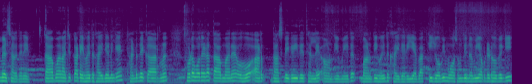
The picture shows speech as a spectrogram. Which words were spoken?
ਮਿਲ ਸਕਦੇ ਨੇ। ਤਾਪਮਾਨ ਅੱਜ ਘਟੇ ਹੋਏ ਦਿਖਾਈ ਦੇਣਗੇ। ਠੰਡ ਦੇ ਕਾਰਨ ਥੋੜਾ ਬਹੁਤਾ ਜਿਹੜਾ ਤਾਪਮਾਨ ਹੈ, ਉਹ 8-10 ਡਿਗਰੀ ਦੇ ਥੱਲੇ ਆਉਣ ਦੀ ਉਮੀਦ ਬਣਦੀ ਹੋਈ ਦਿਖਾਈ ਦੇ ਰਹੀ ਹੈ। ਬਾਕੀ ਜੋ ਵੀ ਮੌਸਮ ਦੀ ਨਵੀਂ ਅਪਡੇਟ ਹੋਵੇਗੀ,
